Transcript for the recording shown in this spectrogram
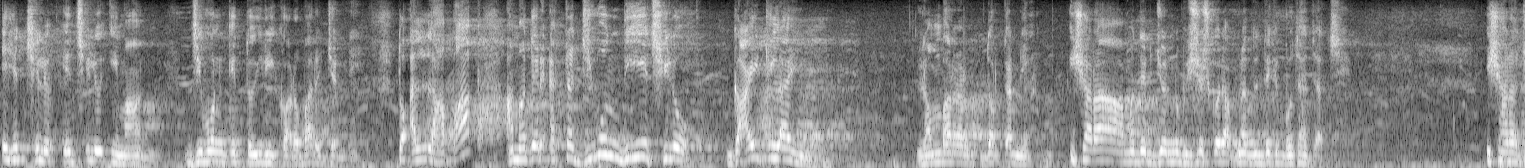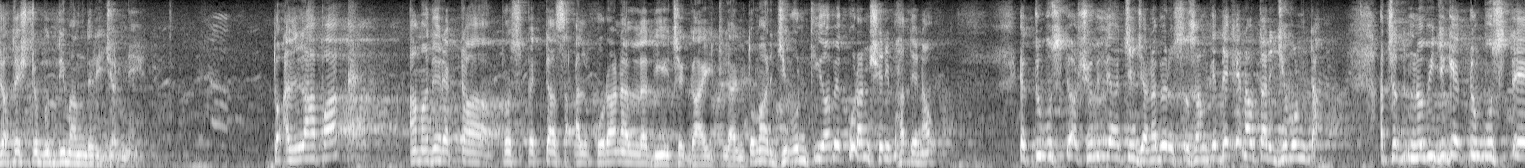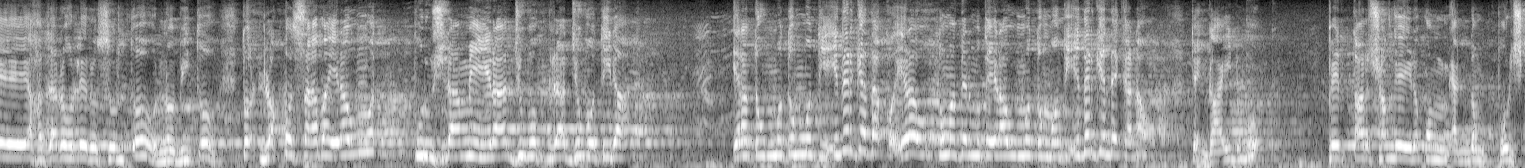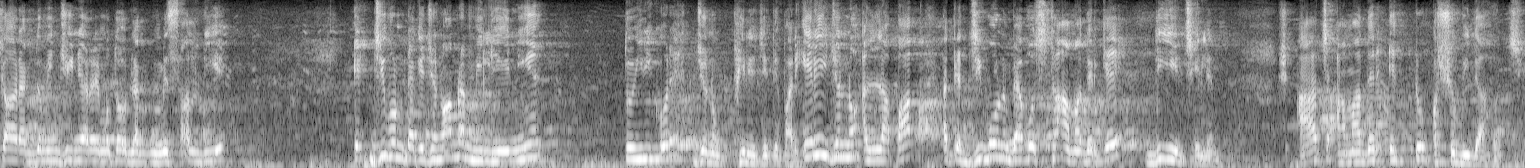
এ ছিল এ ছিল ইমান জীবনকে তৈরি করবার জন্যে। তো আল্লাহ পাক আমাদের একটা জীবন দিয়েছিল গাইডলাইন লম্বার আর দরকার নেই। ইশারা আমাদের জন্য বিশেষ করে আপনাদের দেখে বোঝা যাচ্ছে। ইশারা যথেষ্ট বুদ্ধিমানদেরই জন্যে। তো আল্লাহ পাক আমাদের একটা প্রসপেক্টাস আল কোরআন আল্লাহ দিয়েছে গাইডলাইন তোমার জীবন কি হবে? কোরআন শরীফ হাতে নাও। একটু বুঝতে অসুবিধা হচ্ছে, জানাবে রসুলামকে দেখে নাও তার জীবনটা। আচ্ছা নবীজিকে একটু বুঝতে হাজারো হলে রসুল তো, নবী তো। তো লক্ষ সাহাবা, এরা উম্মত। পুরুষরা, মেয়েরা, যুবকরা, যুবতীরা। এরা তো উম্মত উম্মতি এদেরকে দেখো, এরাও তোমাদের মতো, এরা উম্মত উম্মতি এদেরকে দেখে নাও। তো গাইড বুক ফের তার সঙ্গে এরকম একদম পরিষ্কার, একদম ইঞ্জিনিয়ারের মতো মিসাল দিয়ে জীবনটাকে যেন আমরা মিলিয়ে নিয়ে তৈরি করে যেন ফিরে যেতে পারি। এরই জন্য আল্লাহ পাক একটা জীবন ব্যবস্থা আমাদেরকে দিয়েছিলেন। আজ আমাদের একটু অসুবিধা হচ্ছে।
